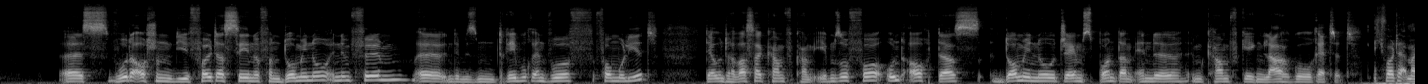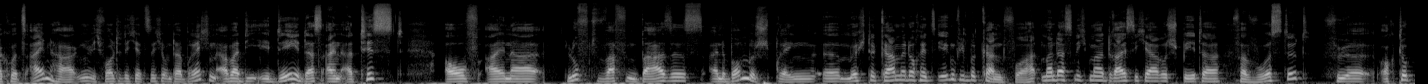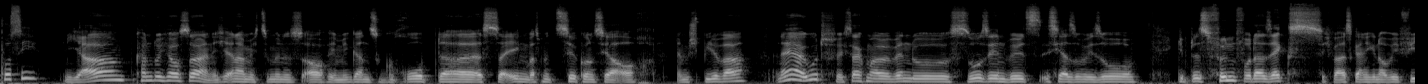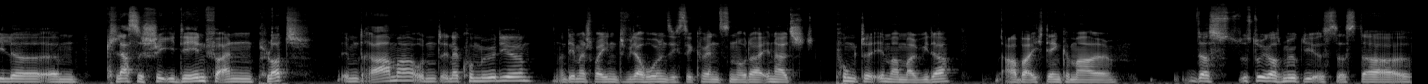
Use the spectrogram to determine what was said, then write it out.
Es wurde auch schon die Folterszene von Domino in dem Film, äh, in diesem Drehbuchentwurf formuliert. Der Unterwasserkampf kam ebenso vor und auch, dass Domino James Bond am Ende im Kampf gegen Largo rettet. Ich wollte einmal kurz einhaken, ich wollte dich jetzt nicht unterbrechen, aber die Idee, dass ein Artist auf einer Luftwaffenbasis eine Bombe sprengen äh, möchte, kam mir doch jetzt irgendwie bekannt vor. Hat man das nicht mal 30 Jahre später verwurstet für Octopussy? Ja, kann durchaus sein. Ich erinnere mich zumindest auch irgendwie ganz grob, da es da irgendwas mit Zirkus ja auch im Spiel war. Naja, gut, ich sag mal, wenn du es so sehen willst, ist ja sowieso, gibt es fünf oder sechs, ich weiß gar nicht genau wie viele, ähm, klassische Ideen für einen Plot im Drama und in der Komödie. Und dementsprechend wiederholen sich Sequenzen oder Inhaltspunkte immer mal wieder. Aber ich denke mal, dass es durchaus möglich ist, dass da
